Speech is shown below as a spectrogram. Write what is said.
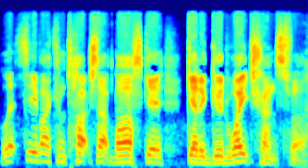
Let's see if I can touch that basket, get a good weight transfer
